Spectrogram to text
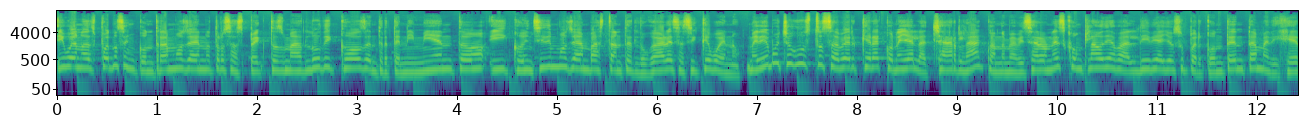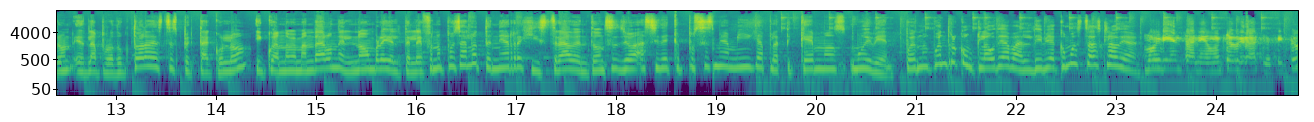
Y bueno, después nos encontramos ya en otros aspectos más lúdicos, de entretenimiento y coincidimos ya en bastantes lugares. Así que bueno, me dio mucho gusto saber que era con ella la charla. Cuando me avisaron es con Claudia Valdivia, yo súper contenta, me dijeron es la productora de este espectáculo. Y cuando me mandaron el nombre y el teléfono, pues ya lo tenía registrado. Entonces yo así de que pues es mi amiga amiga, platiquemos. Muy bien. Pues me encuentro con Claudia Valdivia. ¿Cómo estás, Claudia? Muy bien, Tania, muchas gracias. ¿Y tú?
